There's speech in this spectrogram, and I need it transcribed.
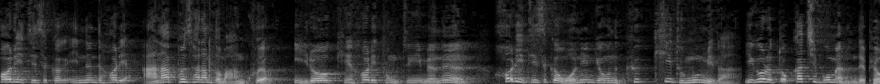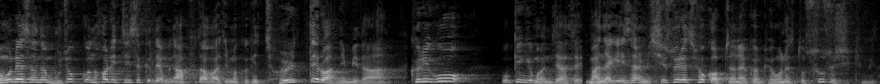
허리 디스크가 있는데 허리 안 아픈 사람도 많고요. 이렇게 허리 통증이면은 허리 디스크가 원인인 경우는 극히 드뭅니다. 이거를 똑같이 보면 안 돼요. 병원에서는 무조건 허리 디스크 때문에 아프다고 하지만 그게 절대로 아닙니다. 그리고 웃긴 게 뭔지 아세요? 만약에 이 사람이 시술해서 효과 없잖아요. 그럼 병원에서 또 수술시킵니다.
